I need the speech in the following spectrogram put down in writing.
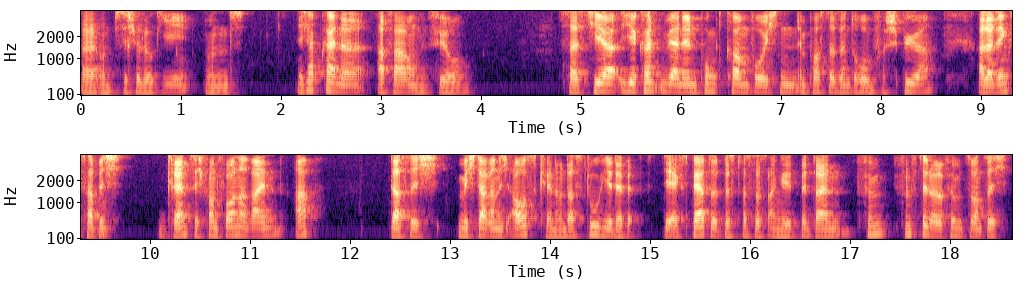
äh, und Psychologie und ich habe keine Erfahrung in Führung. Das heißt, hier, hier könnten wir an den Punkt kommen, wo ich ein Imposter-Syndrom verspüre. Allerdings habe ich, grenze ich von vornherein ab, dass ich mich darin nicht auskenne und dass du hier der, der Experte bist, was das angeht, mit deinen 15 oder 25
